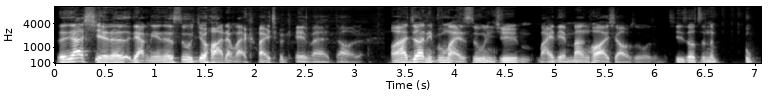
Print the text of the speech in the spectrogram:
人家写了两年的书，你就花两百块就可以买得到了。哦，那就算你不买书，你去买一点漫画、小说什么，其实都真的不便，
